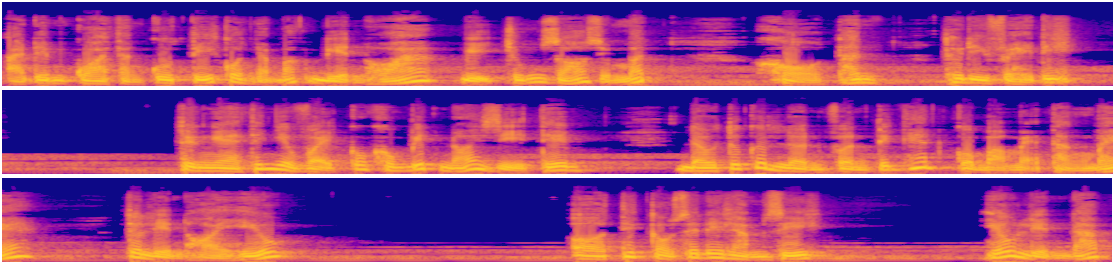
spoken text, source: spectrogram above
À đêm qua thằng cu tí con nhà bác Điền Hóa Bị trúng gió rồi mất. Khổ thân, Thôi đi về đi. Từ nghe thế như vậy cũng không biết nói gì thêm. Đầu tôi cứ lờn vờn tiếng hét của bà mẹ thằng bé. Tôi liền hỏi Hiếu. Ờ thế cậu ra đây làm gì? Hiếu liền đáp.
